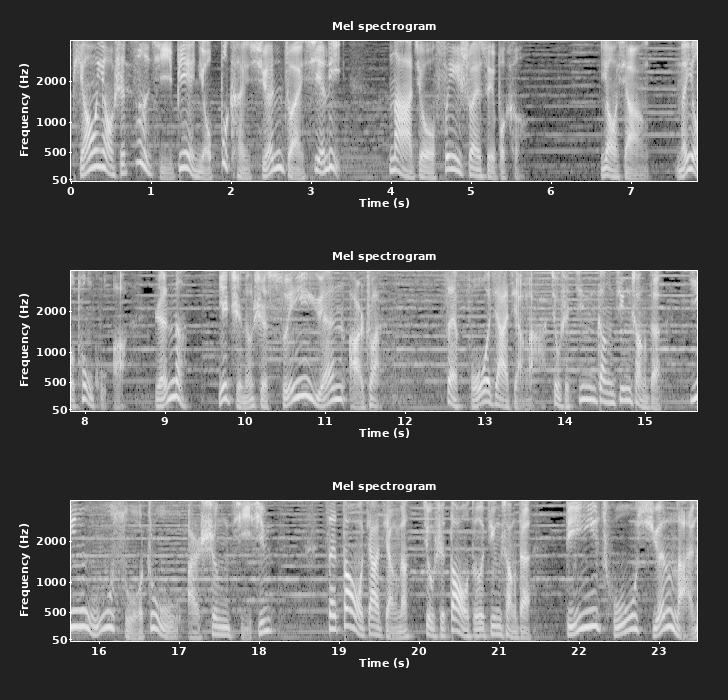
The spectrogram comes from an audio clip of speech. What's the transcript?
瓢要是自己别扭不肯旋转卸力，那就非摔碎不可。要想没有痛苦啊，人呢也只能是随缘而转。在佛家讲啊，就是《金刚经》上的“因无所住而生其心”；在道家讲呢，就是《道德经》上的“涤除玄览，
